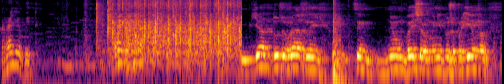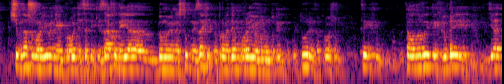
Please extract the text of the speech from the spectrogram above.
краєвид. Я дуже вражений цим днем, вечором. Мені дуже приємно, що в нашому районі проводяться такі заходи. Я думаю, наступний захід ми проведемо у районному будинку культури. Запрошуємо цих талановитих людей. Я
